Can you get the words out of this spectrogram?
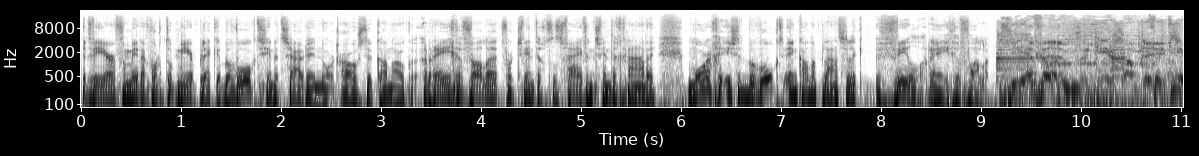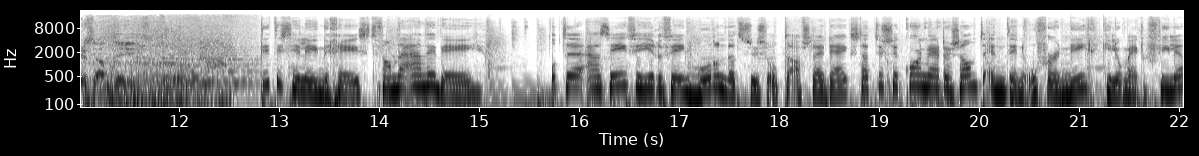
Het weer. Vanmiddag wordt het op meer plekken bewolkt. In het zuiden en noordoosten kan ook regen vallen. Het wordt 20 tot 25 graden. Morgen is het bewolkt en kan er plaatselijk veel regen vallen. ZFM. Verkeersupdate. Verkeersupdate. Dit is Helene de Geest van de ANWB. Op de A7 Heerenveen-Hoorn, dat is dus op de afsluitdijk... staat tussen Kornwerderzand en Den Oever 9 kilometer file.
